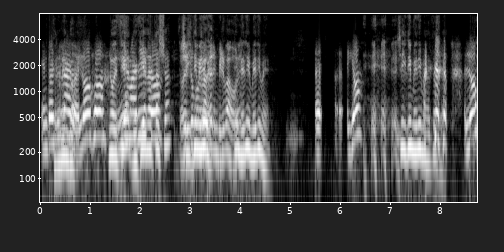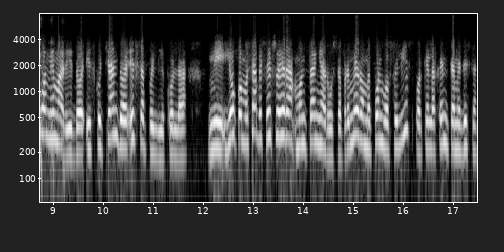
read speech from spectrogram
entonces tremendo. claro, y luego No, decía, mi marido, decía Natasha. Bilbao, dime, ¿eh? dime, dime. eh, eh, yo, Sí, dime, dime, luego mi marido, escuchando esa película, mi, yo como sabes, eso era montaña rusa. Primero me pongo feliz porque la gente me dice,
